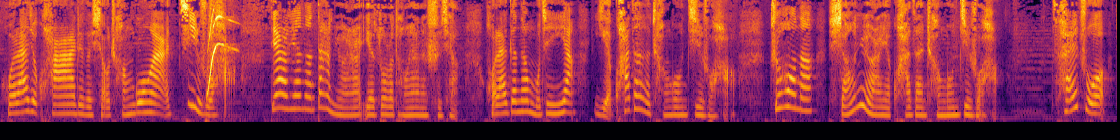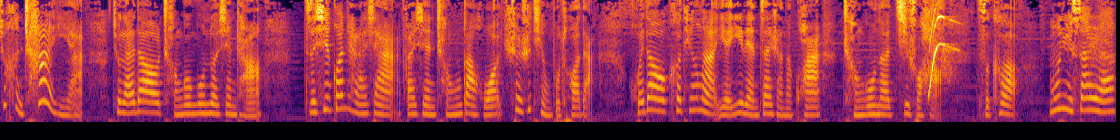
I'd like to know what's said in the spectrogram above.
回来就夸这个小长工啊技术好。第二天呢，大女儿也做了同样的事情，回来跟她母亲一样，也夸赞了长工技术好。之后呢，小女儿也夸赞长工技术好，财主就很诧异啊，就来到长工工作现场，仔细观察了下，发现成功干活确实挺不错的。回到客厅呢，也一脸赞赏的夸成功的技术好。此刻，母女三人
